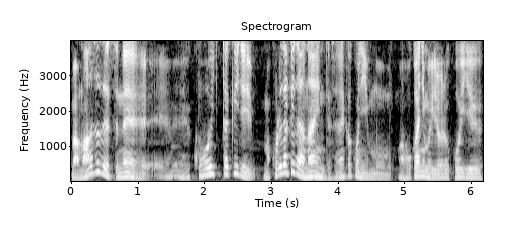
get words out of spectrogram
まあ、まずですね、こういった記事、まあ、これだけではないんですね。過去にもう、まあ、他にもいろいろこういう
